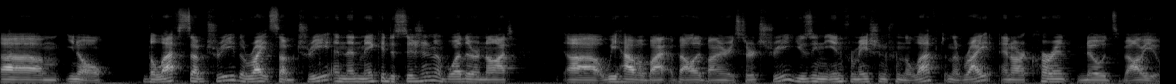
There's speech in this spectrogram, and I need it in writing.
um, you know, the left subtree, the right subtree, and then make a decision of whether or not uh, we have a, bi a, valid binary search tree using the information from the left and the right and our current node's value.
